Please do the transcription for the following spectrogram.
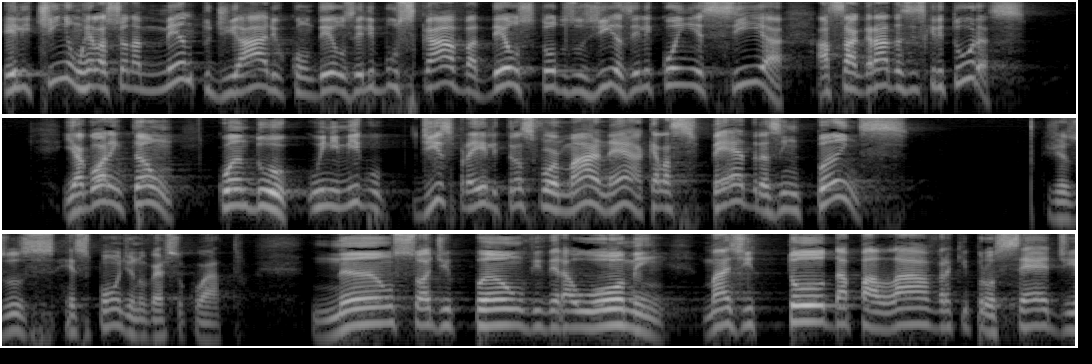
Ele tinha um relacionamento diário com Deus, ele buscava Deus todos os dias, ele conhecia as sagradas escrituras. E agora então, quando o inimigo diz para ele transformar, né, aquelas pedras em pães, Jesus responde no verso 4: não só de pão viverá o homem, mas de toda a palavra que procede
